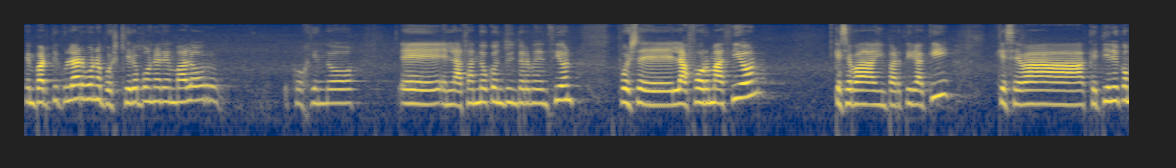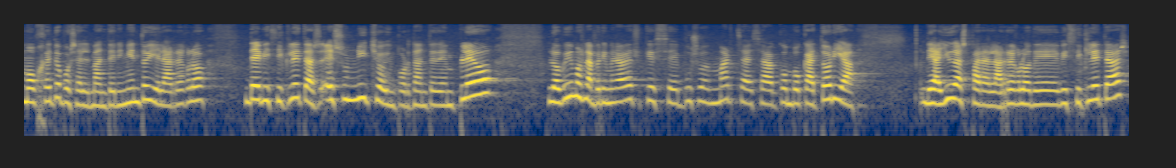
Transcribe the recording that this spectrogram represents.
En particular, bueno, pues quiero poner en valor, cogiendo, eh, enlazando con tu intervención, pues eh, la formación que se va a impartir aquí, que, se va, que tiene como objeto pues, el mantenimiento y el arreglo de bicicletas. Es un nicho importante de empleo. Lo vimos la primera vez que se puso en marcha esa convocatoria de ayudas para el arreglo de bicicletas,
